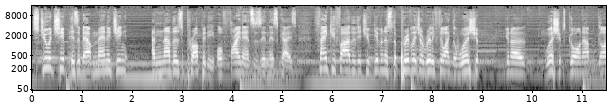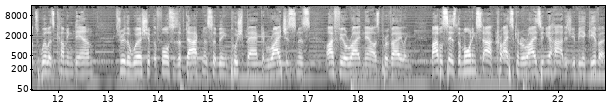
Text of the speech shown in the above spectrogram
Stewardship is about managing another's property or finances in this case. Thank you, Father, that you've given us the privilege. I really feel like the worship, you know, Worship's gone up. God's will is coming down. Through the worship, the forces of darkness are being pushed back, and righteousness, I feel right now, is prevailing. Bible says the morning star, Christ, can arise in your heart as you be a giver,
